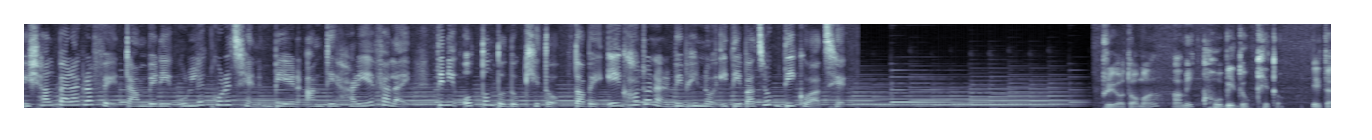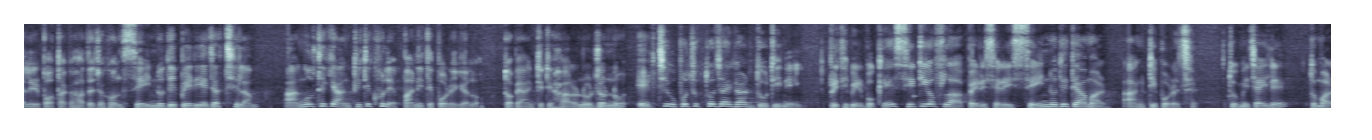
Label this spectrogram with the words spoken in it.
বিশাল প্যারাগ্রাফে টাম্বেরি উল্লেখ করেছেন, বিয়ের আংটি হারিয়ে ফেলায় তিনি অত্যন্ত দুঃখিত। তবে এ ঘটনার বিভিন্ন ইতিবাচক দিকও আছে। প্রিয়তমা, আমি খুবই দুঃখিত। ইতালির পতাকা হাতে যখন সেই নদী পেরিয়ে যাচ্ছিলাম, আঙুল থেকে আংটিটি খুলে পানিতে পড়ে গেল। তবে আংটিটি হারানোর জন্য এর চেয়ে উপযুক্ত জায়গার দুটি নেই। পৃথিবীর বুকে সিটি অফ লা প্যারিসের এই সেইন নদীতে আমার আংটি পড়েছে। তুমি চাইলে তোমার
